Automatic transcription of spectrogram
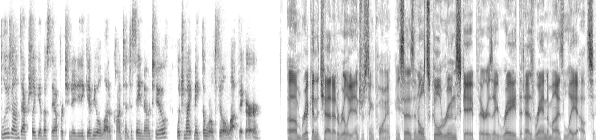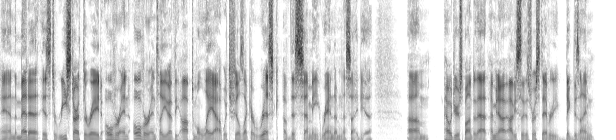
blue zones actually give us the opportunity to give you a lot of content to say no to, which might make the world feel a lot bigger. Um, Rick in the chat had a really interesting point. He says in old school RuneScape, there is a raid that has randomized layouts, and the meta is to restart the raid over and over until you have the optimal layout, which feels like a risk of this semi randomness idea. Um, how would you respond to that? I mean, obviously, there's risk to every big design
